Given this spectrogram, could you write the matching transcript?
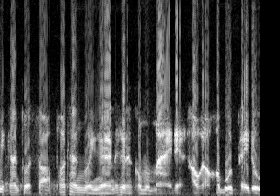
มีการตรวจสอบเพราะทางหน่วยงานก็คือทางกรมป่าไม้เนี่ยเขาก็เอาข้อมูลมาให้ดู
